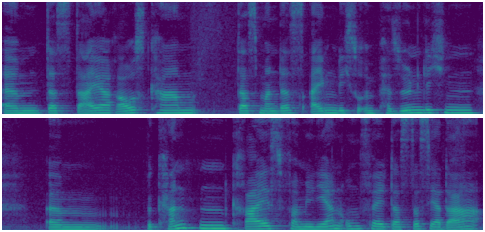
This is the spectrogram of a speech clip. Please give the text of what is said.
ähm, dass da ja rauskam, dass man das eigentlich so im persönlichen ähm, Bekanntenkreis, familiären Umfeld, dass das ja da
